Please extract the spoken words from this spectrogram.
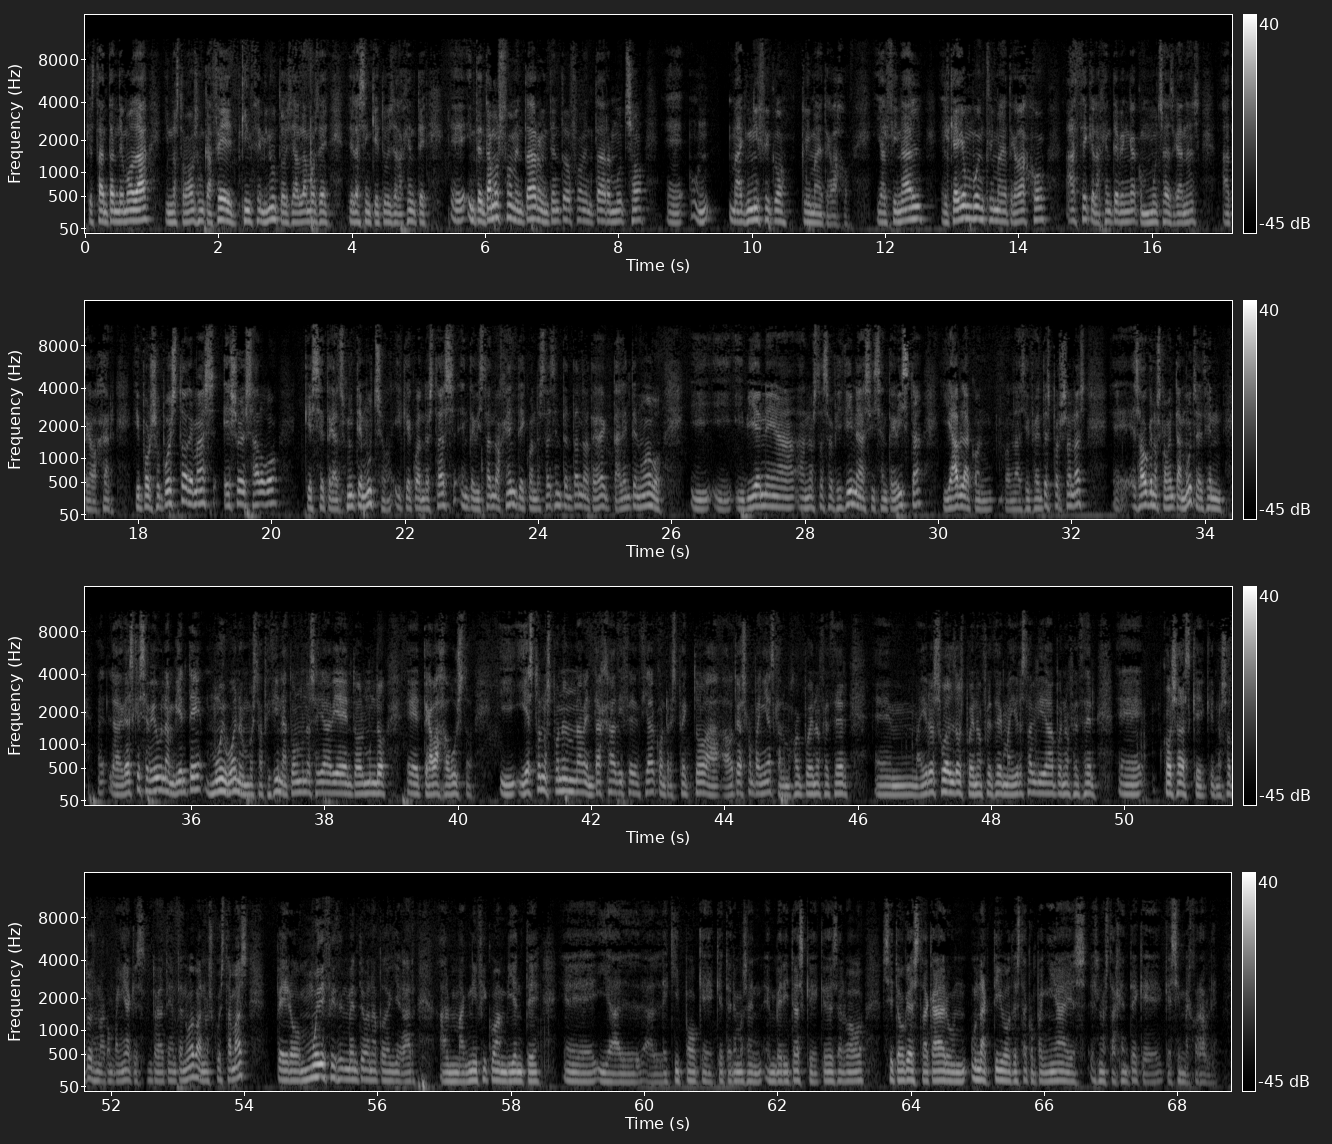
que están tan de moda y nos tomamos un café 15 minutos y hablamos de, las inquietudes de la gente. Eh, intentamos fomentar o intento fomentar mucho eh, un magnífico clima de trabajo. Y al final, el que haya un buen clima de trabajo hace que la gente venga con muchas ganas a trabajar. Y por supuesto, además, eso es algo que se transmite mucho y que cuando estás entrevistando a gente, cuando estás intentando atraer talento nuevo y, viene a, nuestras oficinas y se entrevista y habla con, las diferentes personas, eh, es algo que nos comentan mucho. Es decir, la verdad es que se ve un ambiente muy bueno en vuestra oficina, todo el mundo se lleva bien, todo el mundo eh, trabaja a gusto. Y, esto nos pone en una ventaja diferencial con respecto a, otras compañías que a lo mejor pueden ofrecer em, mayores sueldos, pueden ofrecer mayor estabilidad, pueden ofrecer eh, cosas que, nosotros, una compañía que es relativamente nueva, nos cuesta más, pero muy difícilmente van a poder llegar al magnífico ambiente eh, y al, equipo que, tenemos en, Veritas, que, desde luego, si tengo que destacar un, activo de esta compañía, es, nuestra gente que es inmejorable.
